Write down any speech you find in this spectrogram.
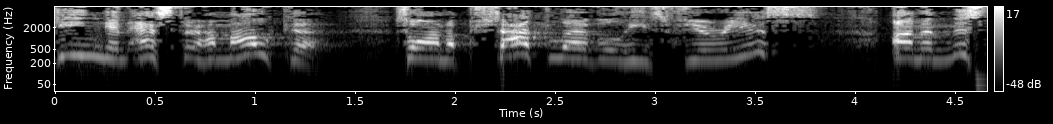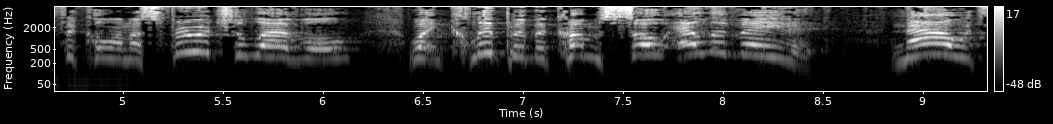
king and Esther Hamalka, so on a pshat level, he's furious. On a mystical and a spiritual level, when Klippa becomes so elevated, now it's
